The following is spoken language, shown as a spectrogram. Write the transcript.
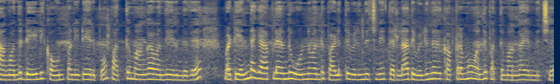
நாங்கள் வந்து டெய்லி கவுண்ட் பண்ணிகிட்டே இருப்போம். பத்து மாங்காய் வந்து இருந்தது. பட் எந்த கேப்லேருந்து ஒன்று வந்து பழுத்து விழுந்துச்சுனே தெரில அது விழுந்ததுக்கப்புறமும் வந்து பத்து மாங்காய் இருந்துச்சு.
